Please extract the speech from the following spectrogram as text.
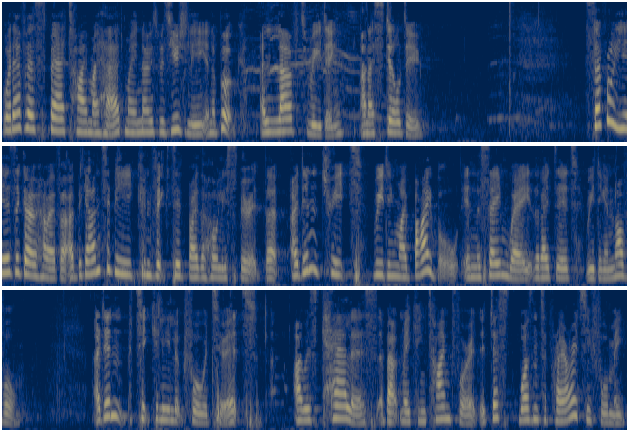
Whatever spare time I had, my nose was usually in a book. I loved reading, and I still do. Several years ago, however, I began to be convicted by the Holy Spirit that I didn't treat reading my Bible in the same way that I did reading a novel. I didn't particularly look forward to it. I was careless about making time for it. It just wasn't a priority for me.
